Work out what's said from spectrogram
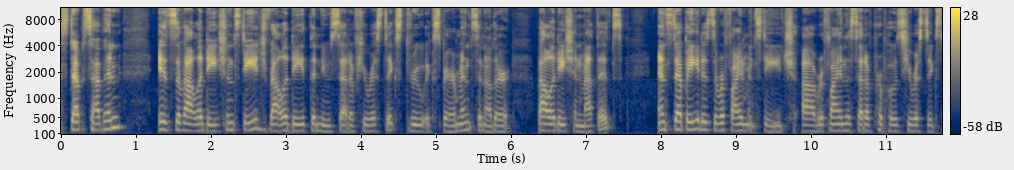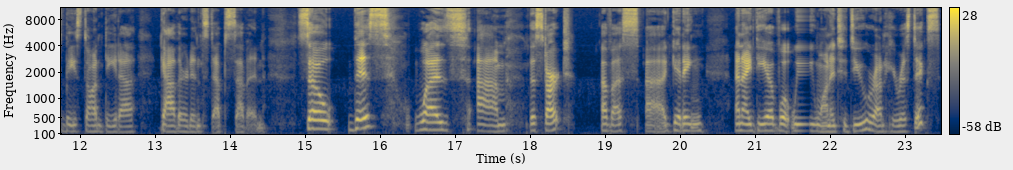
Step seven is the validation stage, validate the new set of heuristics through experiments and other validation methods. And step eight is the refinement stage, uh, refine the set of proposed heuristics based on data gathered in step seven. So this was um, the start of us uh, getting an idea of what we wanted to do around heuristics.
